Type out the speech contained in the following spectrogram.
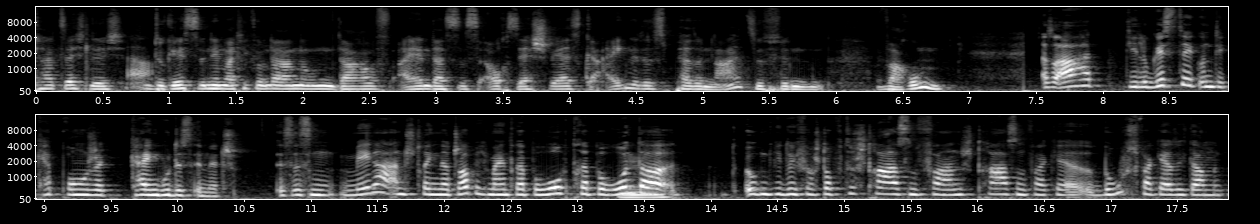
Tatsächlich. Ja. Du gehst in dem Artikel unter anderem darauf ein, dass es auch sehr schwer ist, geeignetes Personal zu finden. Warum? Also A hat die Logistik und die CAP-Branche kein gutes Image. Es ist ein mega anstrengender Job. Ich meine, Treppe hoch, Treppe runter. Mhm irgendwie durch verstopfte Straßen fahren, Straßenverkehr, Berufsverkehr sich damit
